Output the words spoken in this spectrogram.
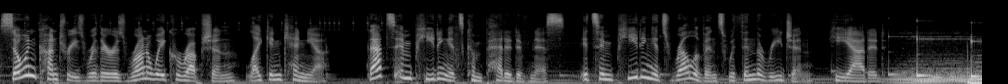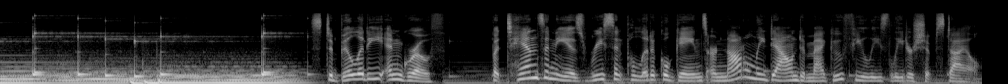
So in countries where there is runaway corruption, like in Kenya, that's impeding its competitiveness. It's impeding its relevance within the region, he added. Stability and growth. But Tanzania's recent political gains are not only down to Magufuli's leadership style.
